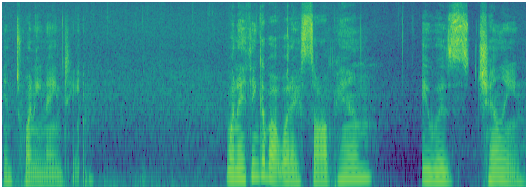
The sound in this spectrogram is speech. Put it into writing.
in 2019. When I think about what I saw, Pam, it was chilling.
